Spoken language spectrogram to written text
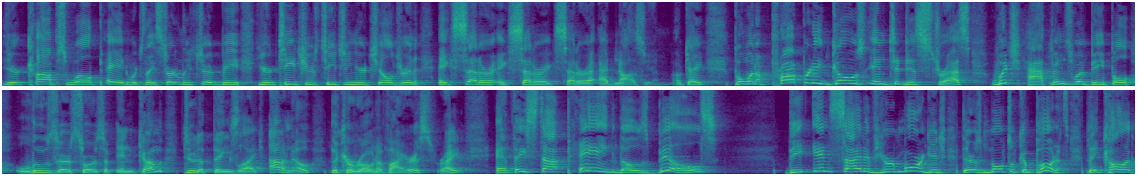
your cops well paid, which they certainly should be, your teachers teaching your children, et cetera, et cetera, et cetera, ad nauseum. Okay? But when a property goes into distress, which which happens when people lose their source of income due to things like, I don't know, the coronavirus, right? And if they stop paying those bills, the inside of your mortgage, there's multiple components. They call it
